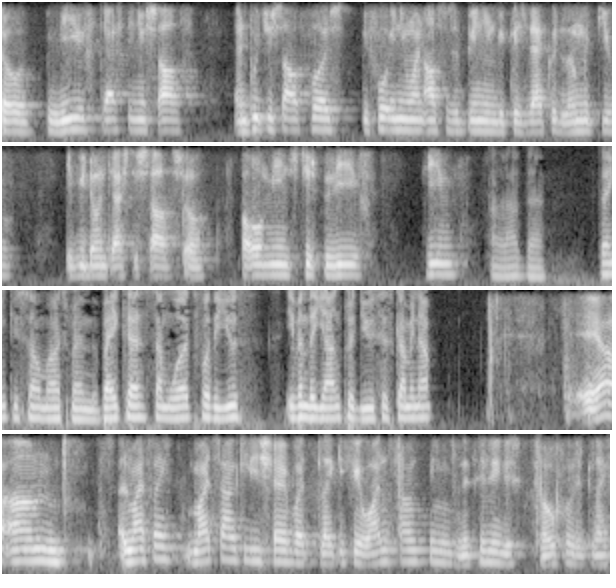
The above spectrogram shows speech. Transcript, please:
so believe, trust in yourself, and put yourself first before anyone else's opinion because that could limit you if you don't trust yourself. So by all means, just believe, dream, I love that. Thank you so much, man. Baker, some words for the youth, even the young producers coming up. Yeah, um, it might sound, might sound cliche, but like if you want something, literally just go for it. Like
